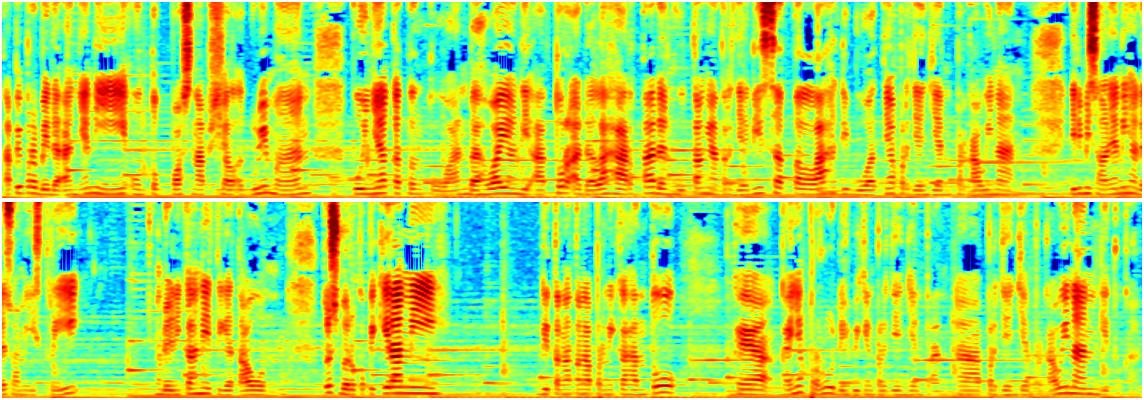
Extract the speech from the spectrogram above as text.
Tapi perbedaannya nih untuk postnuptial agreement punya ketentuan bahwa yang diatur adalah harta dan hutang yang terjadi setelah dibuatnya perjanjian perkawinan perkawinan. Jadi misalnya nih ada suami istri udah nikah nih tiga tahun, terus baru kepikiran nih di tengah-tengah pernikahan tuh kayak kayaknya perlu deh bikin perjanjian uh, perjanjian perkawinan gitu kan.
